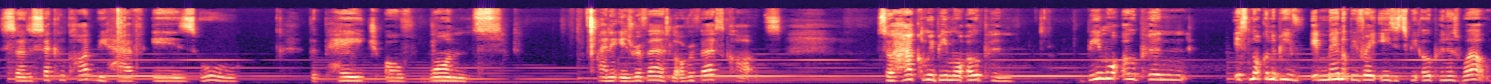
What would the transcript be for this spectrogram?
So the second card we have is, ooh, the Page of Wands. And it is reversed, a lot of reverse cards. So how can we be more open? Be more open. It's not going to be, it may not be very easy to be open as well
